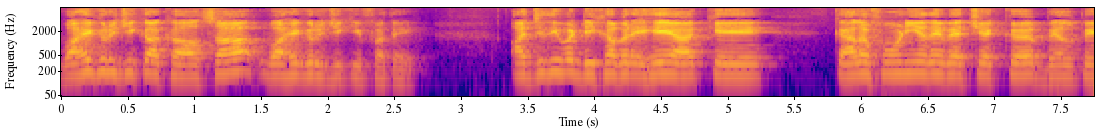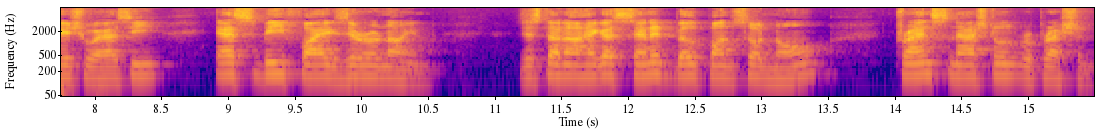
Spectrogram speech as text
ਵਾਹਿਗੁਰੂ ਜੀ ਕਾ ਖਾਲਸਾ, ਵਾਹਿਗੁਰੂ ਜੀ ਕੀ ਫਤਿਹ। ਅੱਜ ਦੀ ਵੱਡੀ ਖਬਰ ਇਹ ਆ ਕਿ ਕੈਲੀਫੋਰਨੀਆ ਦੇ ਵਿੱਚ ਇੱਕ ਬਿੱਲ ਪੇਸ਼ ਹੋਇਆ ਸੀ SB 509 ਜਿਸ ਦਾ ਨਾਮ ਹੈਗਾ senate bill 509 transnational repression.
